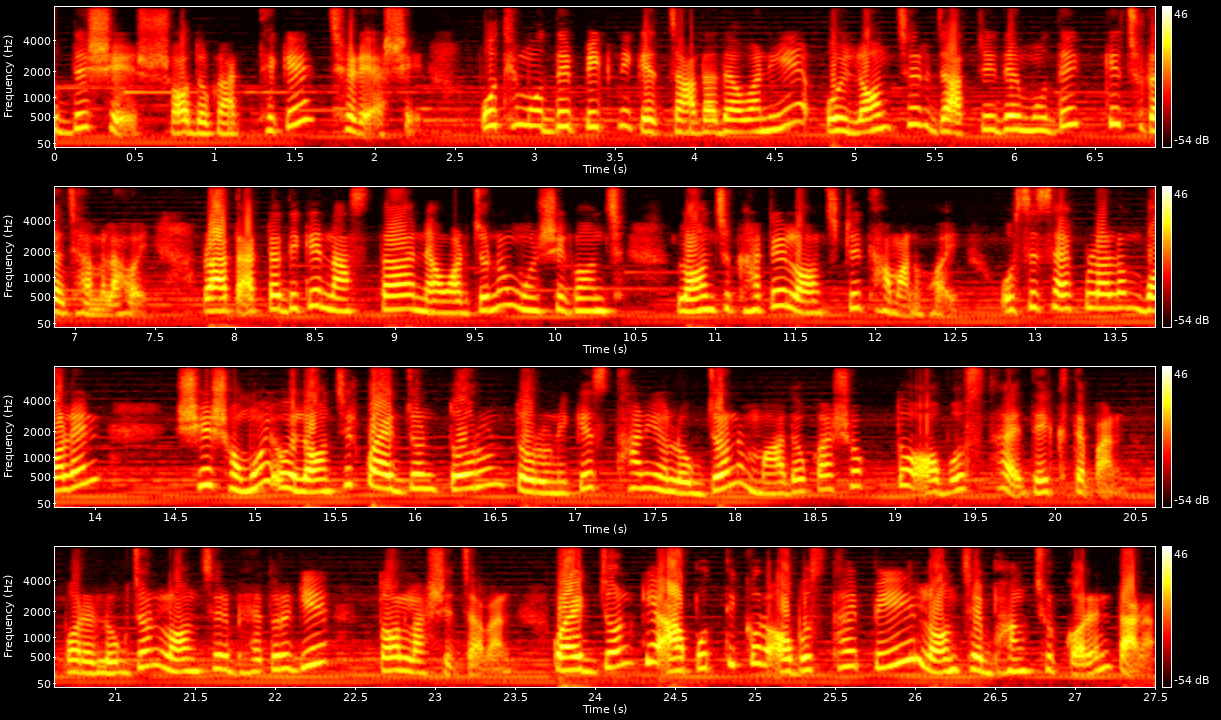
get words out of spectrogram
উদ্দেশ্যে সদরঘাট থেকে ছেড়ে আসে। পথিমধ্যে পিকনিকে চাঁদা দেওয়া নিয়ে ওই লঞ্চের যাত্রীদের মধ্যে কিছুটা ঝামেলা হয়। রাত আটটার দিকে নাস্তা নেওয়ার জন্য মুন্সীগঞ্জ লঞ্চ ঘাটে লঞ্চটি থামানো হয়। ওসি সাইফুল আলম বলেন, সে সময় ওই লঞ্চের কয়েকজন তরুণ তরুণীকে স্থানীয় লোকজন মাদকাসক্ত অবস্থায় দেখতে পান। পরে লোকজন লঞ্চের ভেতরে গিয়ে তল্লাশি চালান। কয়েকজনকে আপত্তিকর অবস্থায় পেয়ে লঞ্চে ভাঙচুর করেন তারা।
